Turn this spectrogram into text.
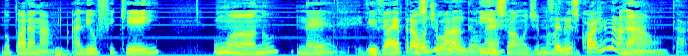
no Paraná. Ali eu fiquei um ano, né? E vai para onde mandam, né? Isso, aonde manda. Você não escolhe nada. Não. Tá.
